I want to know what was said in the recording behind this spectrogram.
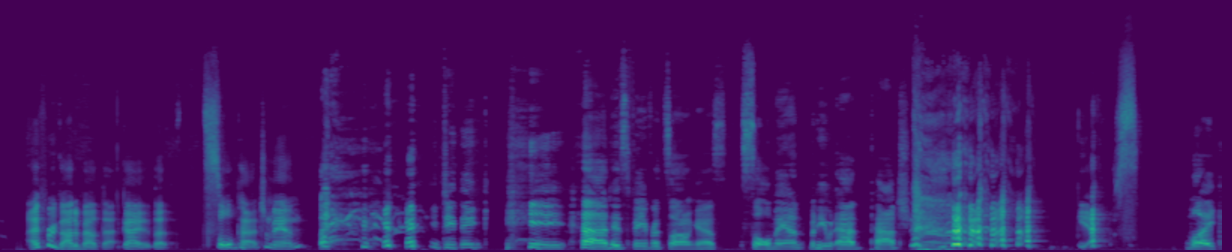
I forgot about that guy, that soul patch man. Do you think he had his favorite song as Soul Man, but he would add patch? yes. like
